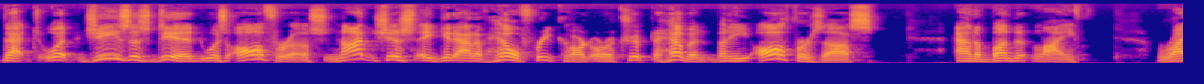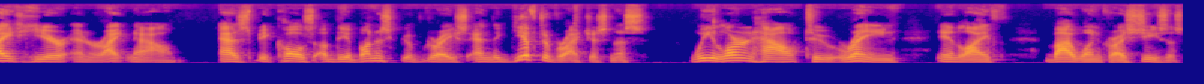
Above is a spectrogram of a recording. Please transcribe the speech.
that what Jesus did was offer us not just a get out of hell free card or a trip to heaven, but he offers us an abundant life right here and right now. As because of the abundance of grace and the gift of righteousness, we learn how to reign in life by one Christ Jesus.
